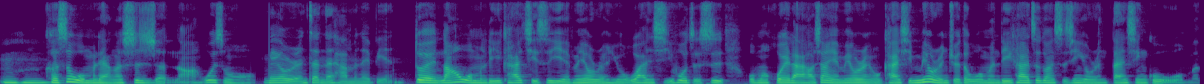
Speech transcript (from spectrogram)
嗯哼，可是我们两个是人啊，为什么没有人站在他们那边。对，然后我们离开，其实也没有人有惋惜，或者是我们回来，好像也没有人有开心，没有人觉得我们离开这段时间有人担心过我们。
